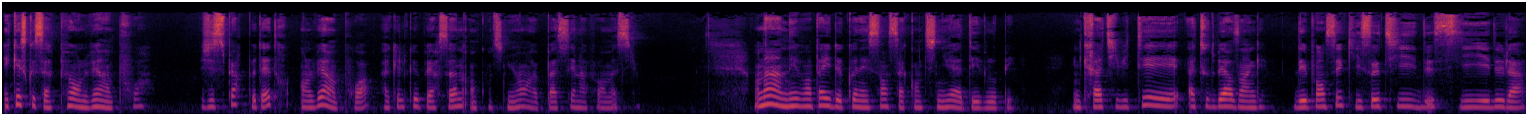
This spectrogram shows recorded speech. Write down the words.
Et qu'est-ce que ça peut enlever un poids? J'espère peut-être enlever un poids à quelques personnes en continuant à passer l'information. On a un éventail de connaissances à continuer à développer, une créativité à toute berzingue, des pensées qui sautillent de ci et de là.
